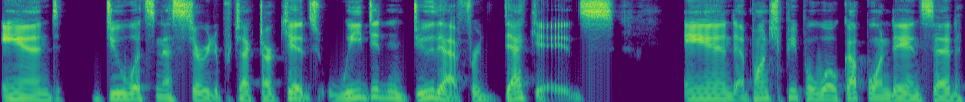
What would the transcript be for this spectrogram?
and do what's necessary to protect our kids. We didn't do that for decades. And a bunch of people woke up one day and said,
